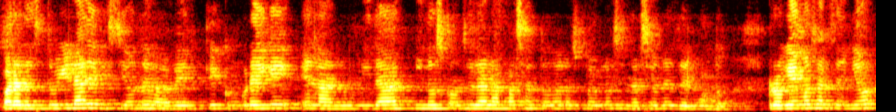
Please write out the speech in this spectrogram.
para destruir la división de Babel, que congregue en la unidad y nos conceda la paz a todos los pueblos y naciones del mundo. Roguemos al Señor.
